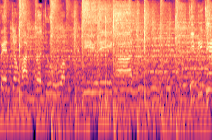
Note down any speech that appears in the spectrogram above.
เป็นจังหวัดประจวบคีรีขันธ์ที่มีที่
